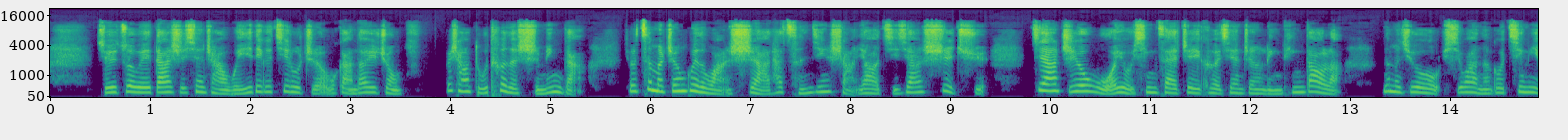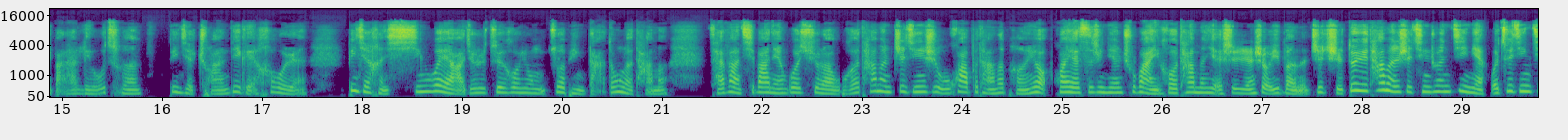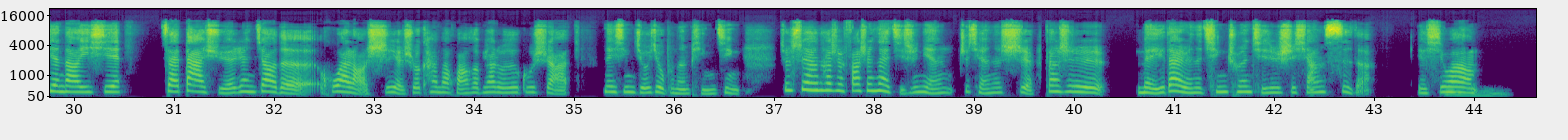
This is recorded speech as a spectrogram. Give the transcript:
所以作为当时现场唯一的一个记录者，我感到一种非常独特的使命感。就这么珍贵的往事啊，它曾经闪耀，即将逝去。既然只有我有幸在这一刻见证、聆听到了，那么就希望能够尽力把它留存。并且传递给后人，并且很欣慰啊，就是最后用作品打动了他们。采访七八年过去了，我和他们至今是无话不谈的朋友。《花叶四十年》出版以后，他们也是人手一本的支持。对于他们是青春纪念。我最近见到一些在大学任教的户外老师，也说看到黄河漂流的故事啊，内心久久不能平静。就虽然它是发生在几十年之前的事，但是每一代人的青春其实是相似的。也希望。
